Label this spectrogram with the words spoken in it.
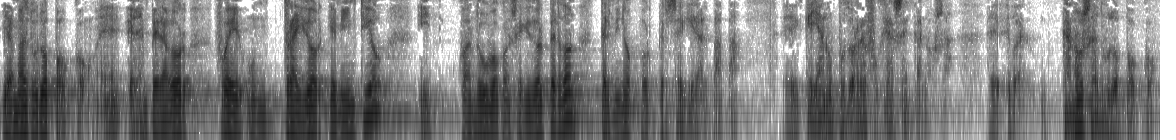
y además duró poco. ¿eh? El emperador fue un traidor que mintió y cuando hubo conseguido el perdón terminó por perseguir al Papa, eh, que ya no pudo refugiarse en Canosa. Eh, Canosa duró poco.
